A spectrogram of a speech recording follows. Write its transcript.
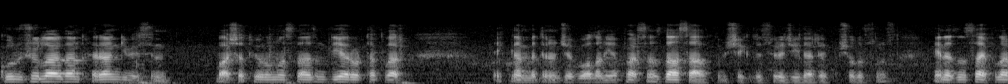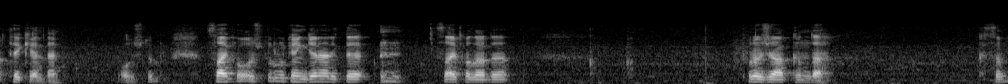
kuruculardan herhangi birisinin başlatıyor olması lazım. Diğer ortaklar eklenmeden önce bu alanı yaparsanız daha sağlıklı bir şekilde süreci ilerletmiş olursunuz. En azından sayfalar tek elden oluşturulur. Sayfa oluşturulurken genellikle sayfalarda proje hakkında kısım,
